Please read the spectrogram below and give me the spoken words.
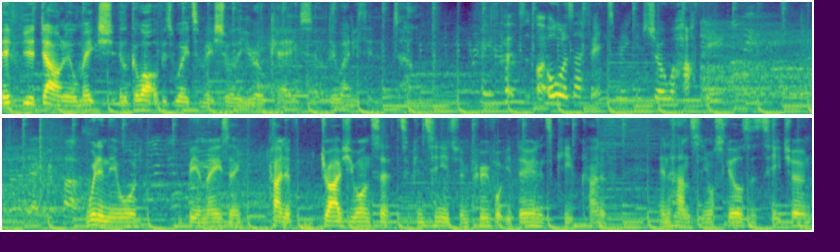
If you're down, he'll make he'll go out of his way to make sure that you're okay, so he'll do anything to help. He puts all his effort into making sure we're happy. Winning the award would be amazing. Kind of drives you on to, to continue to improve what you're doing and to keep kind of enhancing your skills as a teacher. And,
